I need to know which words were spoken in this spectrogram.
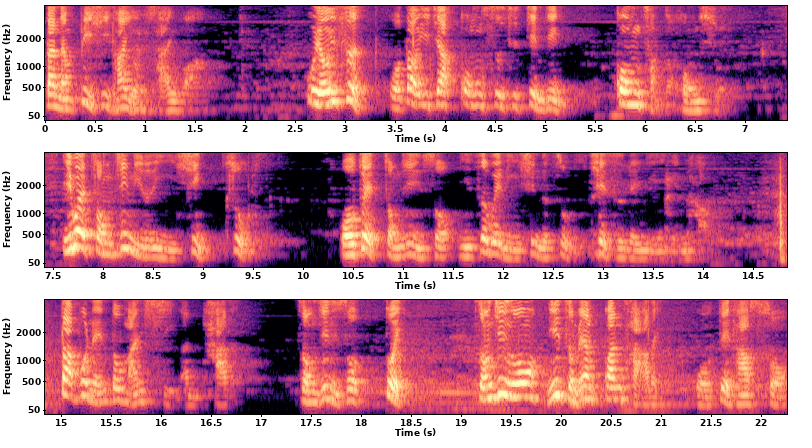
当然必须他有才华。我有一次，我到一家公司去鉴定工厂的风水，一位总经理的女性助理，我对总经理说：“你这位女性的助理确实人缘很好，大部分人都蛮喜欢她的。”总经理说：“对。”总经理说：“你怎么样观察的？”我对他说：“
